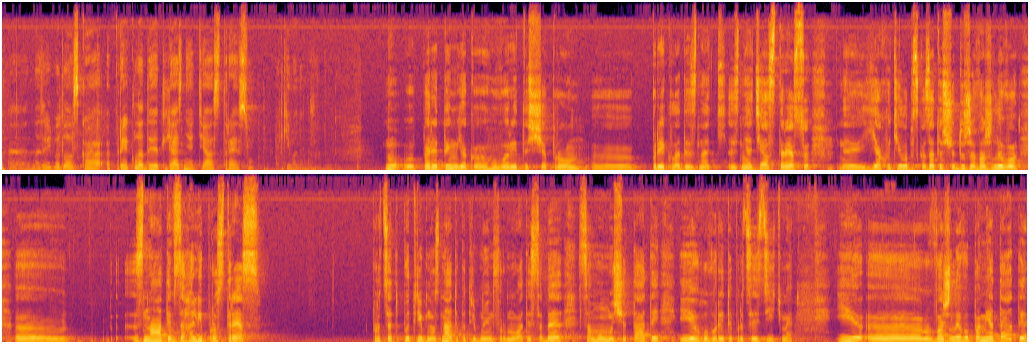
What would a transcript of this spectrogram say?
Е, Назвіть, будь ласка, приклади для зняття стресу. Які вони можуть? Ну, перед тим як говорити ще про е, приклади зняття стресу, е, я хотіла б сказати, що дуже важливо е, знати взагалі про стрес. Про це потрібно знати, потрібно інформувати себе, самому читати і говорити про це з дітьми. І е, важливо пам'ятати,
